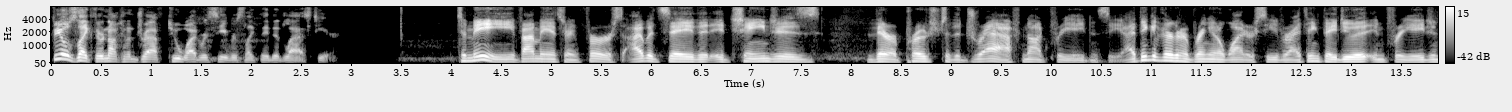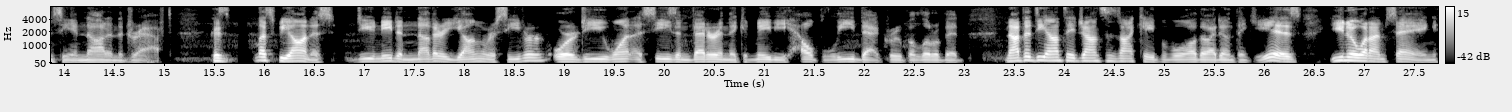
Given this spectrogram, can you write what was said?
feels like they're not going to draft two wide receivers like they did last year to me, if I'm answering first, I would say that it changes their approach to the draft, not free agency. I think if they're going to bring in a wide receiver, I think they do it in free agency and not in the draft. Because let's be honest, do you need another young receiver or do you want a seasoned veteran that could maybe help lead that group a little bit? Not that Diontae Johnson's not capable, although I don't think he is. You know what I'm saying.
